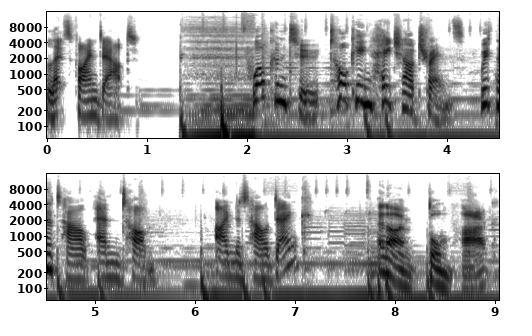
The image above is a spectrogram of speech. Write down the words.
Let's find out. Welcome to Talking HR Trends with Natal and Tom. I'm Natal Dank. And I'm Tom Haak.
